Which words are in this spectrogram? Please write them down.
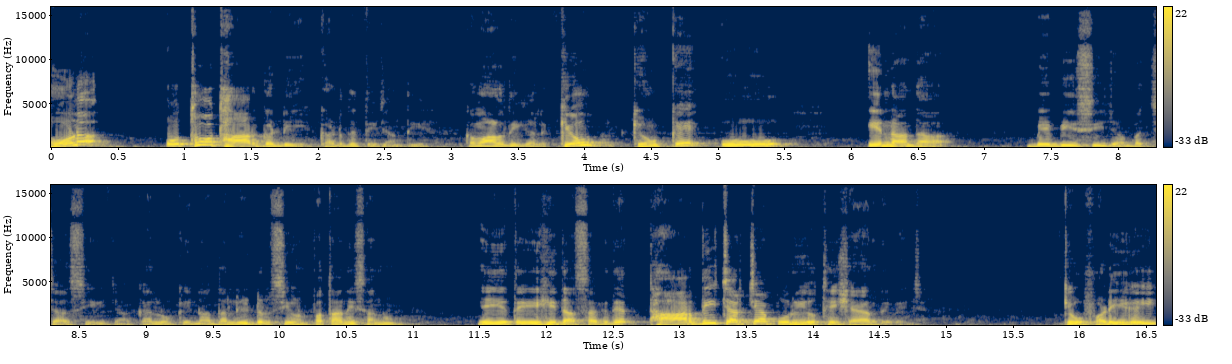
ਹੁਣ ਉਥੋਂ ਥਾਰ ਗੱਡੀ ਕੱਢ ਦਿੱਤੀ ਜਾਂਦੀ ਹੈ। ਕਮਾਲ ਦੀ ਗੱਲ। ਕਿਉਂ? ਕਿਉਂਕਿ ਉਹ ਇਹਨਾਂ ਦਾ ਬੇਬੀ ਸੀ ਜਾਂ ਬੱਚਾ ਸੀ ਜਾਂ ਕਹ ਲੋ ਕਿ ਇਹਨਾਂ ਦਾ ਲੀਡਰ ਸੀ ਹੁਣ ਪਤਾ ਨਹੀਂ ਸਾਨੂੰ। ਇਹ ਤੇ ਇਹੀ ਦੱਸ ਸਕਦੇ ਥਾਰ ਦੀ ਚਰਚਾ ਪੂਰੀ ਉੱਥੇ ਸ਼ਹਿਰ ਦੇ ਵਿੱਚ। ਕਿ ਉਹ ਫੜੀ ਗਈ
